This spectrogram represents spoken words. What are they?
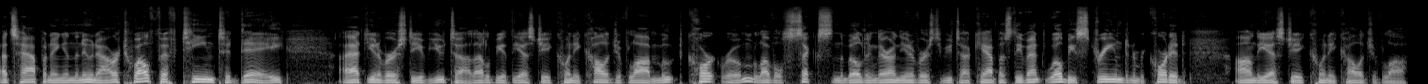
That's happening in the noon hour, 1215 today at the University of Utah. That'll be at the S.J. Quinney College of Law Moot Courtroom, level six in the building there on the University of Utah campus. The event will be streamed and recorded on the S.J. Quinney College of Law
